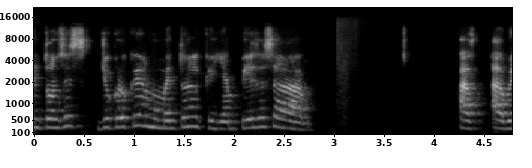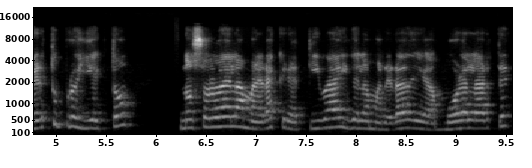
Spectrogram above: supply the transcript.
entonces, yo creo que en el momento en el que ya empiezas a, a, ver tu proyecto, no solo de la manera creativa y de la manera de amor al arte,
